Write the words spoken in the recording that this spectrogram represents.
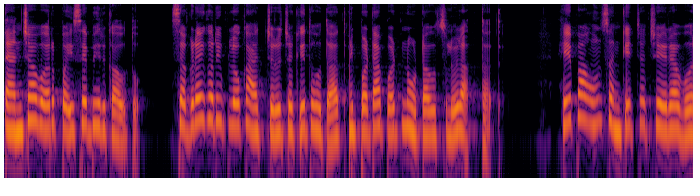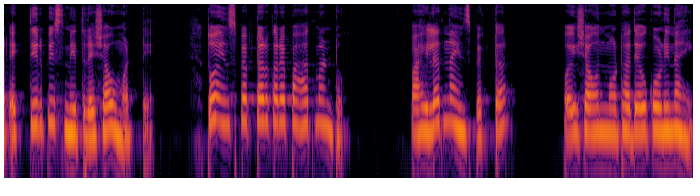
त्यांच्यावर पैसे भिरकावतो. सगळे गरीब लोक आश्चर्यचकित होतात आणि पटापट नोटा उचलू लागतात. हे पाहून संकेतच्या चेहऱ्यावर एक तिरपी स्मित रेषा उमटते. तो इन्स्पेक्टरकडे पाहत म्हणतो पाहिलं ना इन्स्पेक्टर? पैशाहून मोठा देव कोणी नाही.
